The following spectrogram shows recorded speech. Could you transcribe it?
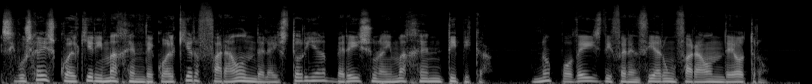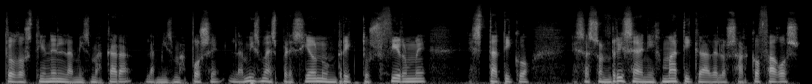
Si buscáis cualquier imagen de cualquier faraón de la historia, veréis una imagen típica. No podéis diferenciar un faraón de otro. Todos tienen la misma cara, la misma pose, la misma expresión, un rictus firme, estático, esa sonrisa enigmática de los sarcófagos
